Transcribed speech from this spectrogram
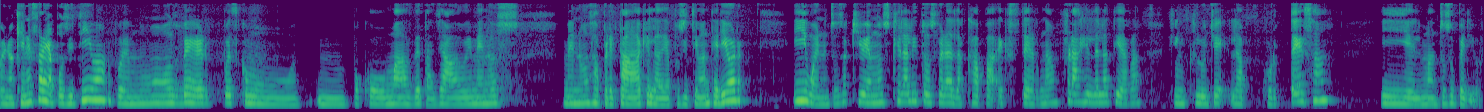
Bueno, aquí en esta diapositiva podemos ver pues como un poco más detallado y menos, menos apretada que la diapositiva anterior. Y bueno, entonces aquí vemos que la litosfera es la capa externa frágil de la Tierra que incluye la corteza y el manto superior.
